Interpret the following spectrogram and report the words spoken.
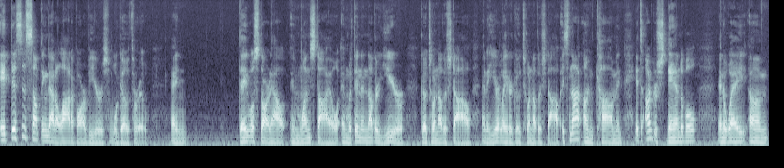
it, this is something that a lot of RVers will go through, and they will start out in one style, and within another year go to another style, and a year later go to another style. It's not uncommon. It's understandable in a way. Um,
